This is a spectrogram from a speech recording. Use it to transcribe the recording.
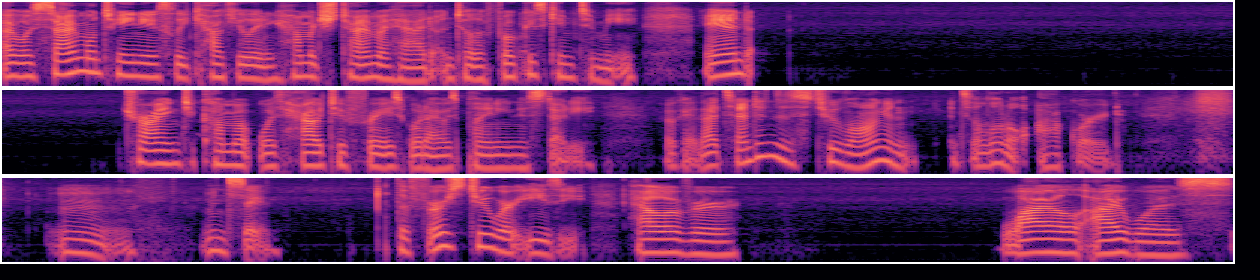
I was simultaneously calculating how much time I had until the focus came to me, and trying to come up with how to phrase what I was planning to study. Okay, that sentence is too long and it's a little awkward. Mm, let me see. The first two were easy. However, while I was,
